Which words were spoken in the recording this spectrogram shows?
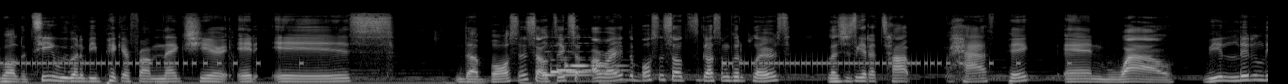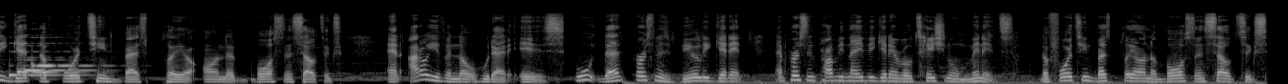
well the team we're going to be picking from next year it is the boston celtics. All right the boston celtics got some good players. Let's just get a top half pick and wow, we literally get the 14th best player on the Boston Celtics. And I don't even know who that is. Who that person is barely getting that person probably not even getting rotational minutes. The 14th best player on the Boston Celtics,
